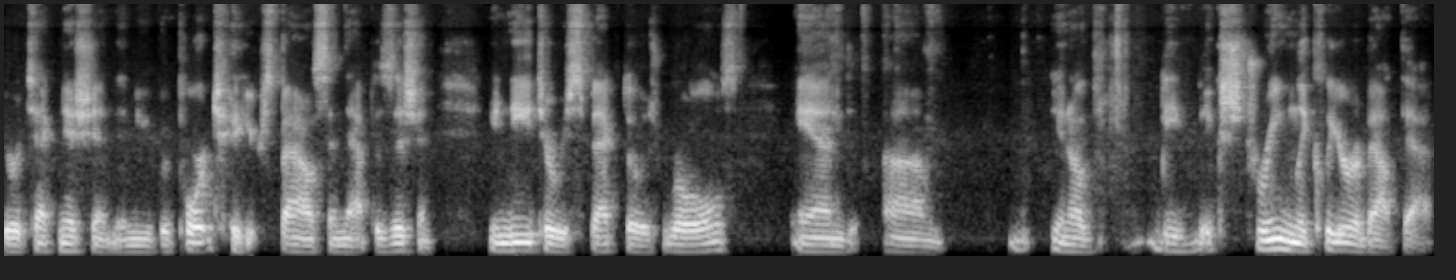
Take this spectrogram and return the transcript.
you're a technician and you report to your spouse in that position, you need to respect those roles and um, you know be extremely clear about that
